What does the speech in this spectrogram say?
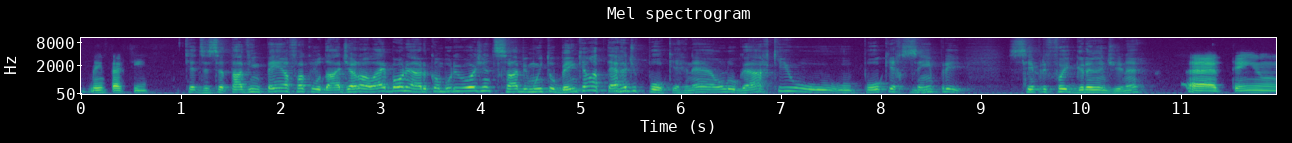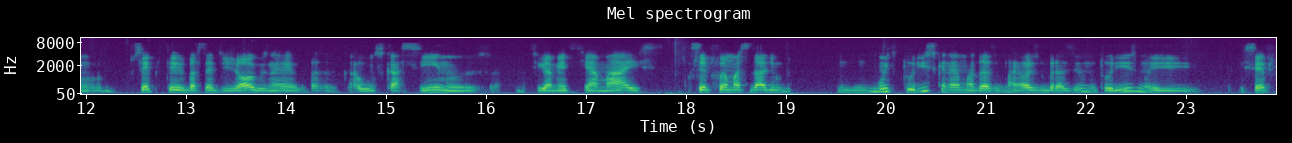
bem pertinho. Quer dizer, você estava em Penha, a faculdade era lá e Balneário Camboriú a gente sabe muito bem que é uma terra de pôquer, né? É um lugar que o, o pôquer sempre, sempre foi grande, né? É, tenho sempre teve bastante jogos, né? Alguns cassinos, antigamente tinha mais. Sempre foi uma cidade muito turística, né? Uma das maiores do Brasil no turismo e, e sempre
